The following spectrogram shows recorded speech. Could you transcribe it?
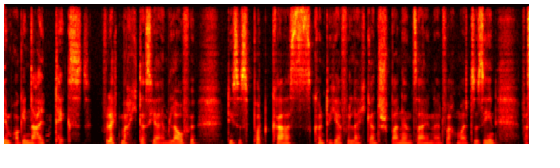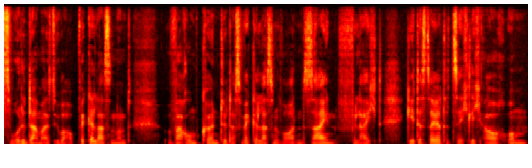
dem Originaltext. Vielleicht mache ich das ja im Laufe dieses Podcasts. Könnte ja vielleicht ganz spannend sein, einfach mal zu sehen, was wurde damals überhaupt weggelassen und warum könnte das weggelassen worden sein. Vielleicht geht es da ja tatsächlich auch um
